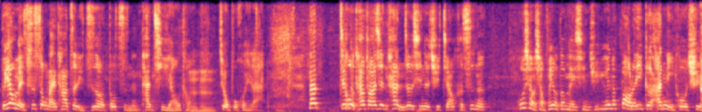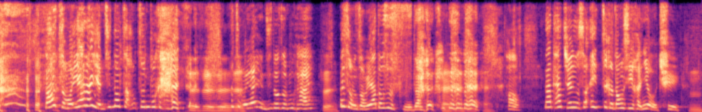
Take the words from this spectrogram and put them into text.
不要每次送来他这里之后都只能叹气摇头，救不回来。那结果他发现他很热心的去教，可是呢？国小小朋友都没兴趣，因为他抱了一个安妮过去，然后怎么压，他眼睛都长睁不开。是是是，是，他怎么压，眼睛都睁不开。是，为什么怎么压都是死的，对不对？好，那他觉得说，哎、欸，这个东西很有趣。嗯。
